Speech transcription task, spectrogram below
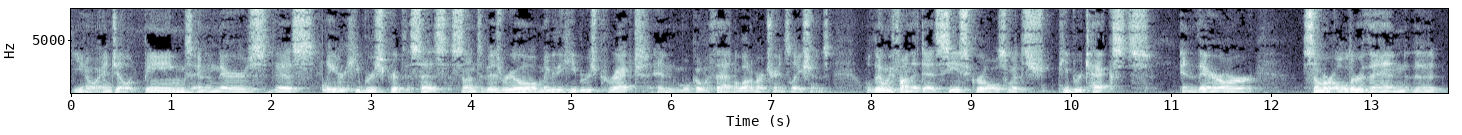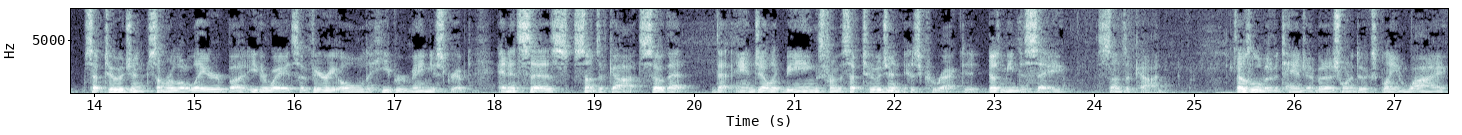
you know angelic beings, and then there's this later Hebrew script that says sons of Israel. Maybe the Hebrew is correct, and we'll go with that in a lot of our translations. Well, then we find the Dead Sea Scrolls, which Hebrew texts in there are some are older than the Septuagint, some are a little later, but either way, it's a very old Hebrew manuscript, and it says sons of God. So that that angelic beings from the Septuagint is correct. It does mean to say sons of God. That was a little bit of a tangent, but I just wanted to explain why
